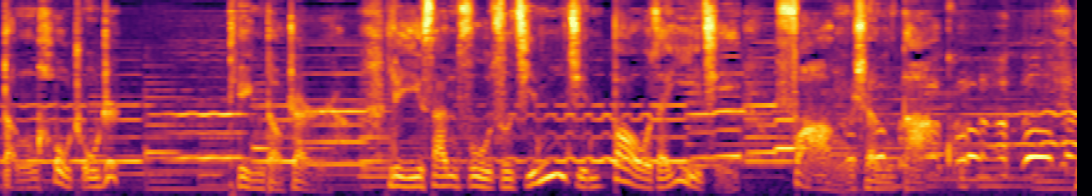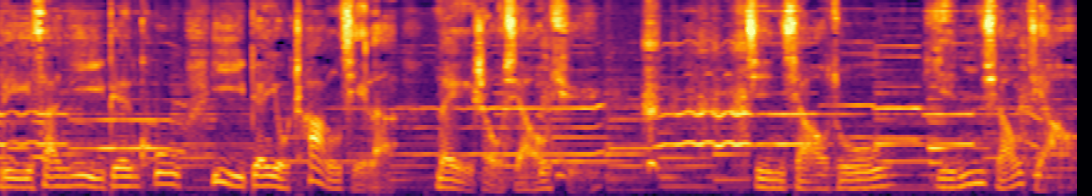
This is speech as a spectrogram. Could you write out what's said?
等候处置。”听到这儿啊，李三父子紧紧抱在一起，放声大哭。李三一边哭一边又唱起了那首小曲：金小足，银小脚，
